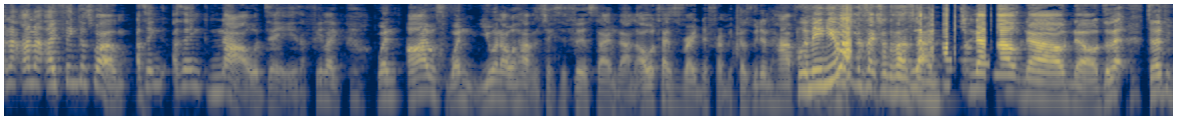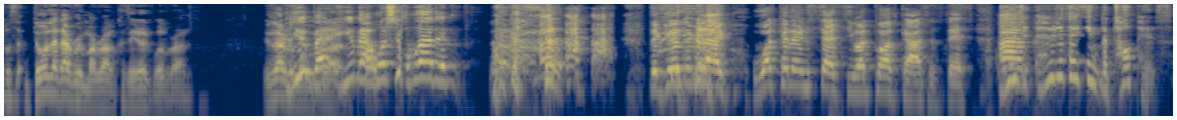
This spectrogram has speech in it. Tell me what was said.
And I, and I think as well, I think I think nowadays, I feel like when I was when you and I were having sex the first time, Dan, our times were very different because we didn't have. We mean you were having sex for the first time. No, no, no, no. Don't let don't let people don't let that rumor run because they know it will run. You bet. You bet. What's your wording? the girls will be like, "What kind of incest you what podcast is this?" Um, who, do, who do they think the top is?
